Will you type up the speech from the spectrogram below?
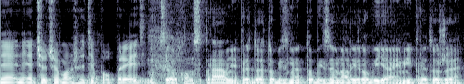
nie je niečo, čo môžete poprieť. No celkom správne, preto to by sme, to by sme mali robiť aj my, pretože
